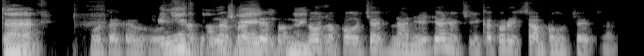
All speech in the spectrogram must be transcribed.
так. Вот это Ученик основной процесс, он знания. должен получать знания. Идеальный ученик, который сам получает знания.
